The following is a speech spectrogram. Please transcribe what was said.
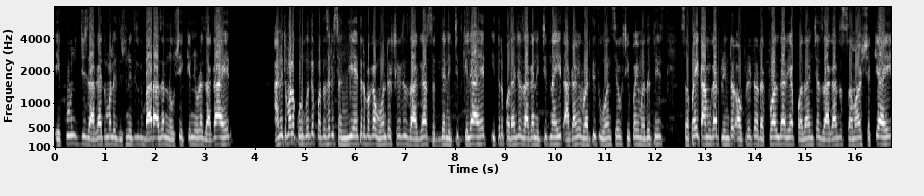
एकूण जी जागा आहे तुम्हाला दिसून येतील की बारा हजार नऊशे एक्क्याण्णव एवढ्या जागा आहेत. आणि तुम्हाला कोणकोणत्या पदासाठी संधी आहे? तर बघा वन रक्षकाच्या जागा सध्या निश्चित केल्या आहेत. इतर पदांच्या जागा निश्चित नाहीत. आगामी भरतीत वनसेवक शिपाई मदतनीस सफाई कामगार प्रिंटर ऑपरेटर रखवालदार या पदांच्या जागांचा समावेश शक्य आहे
